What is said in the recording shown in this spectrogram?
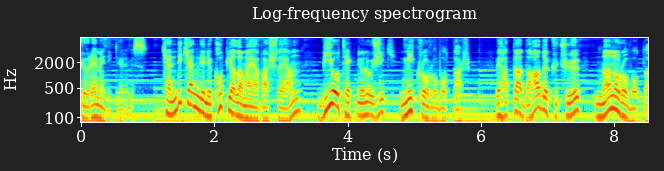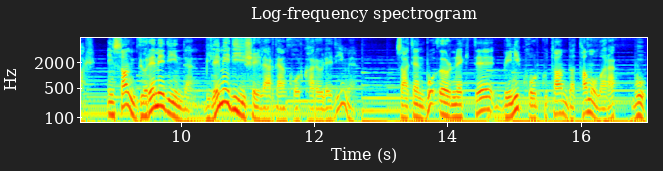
göremediklerimiz. Kendi kendini kopyalamaya başlayan biyoteknolojik mikro robotlar ve hatta daha da küçüğü nano robotlar. İnsan göremediğinden, bilemediği şeylerden korkar öyle değil mi? Zaten bu örnekte beni korkutan da tam olarak bu.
